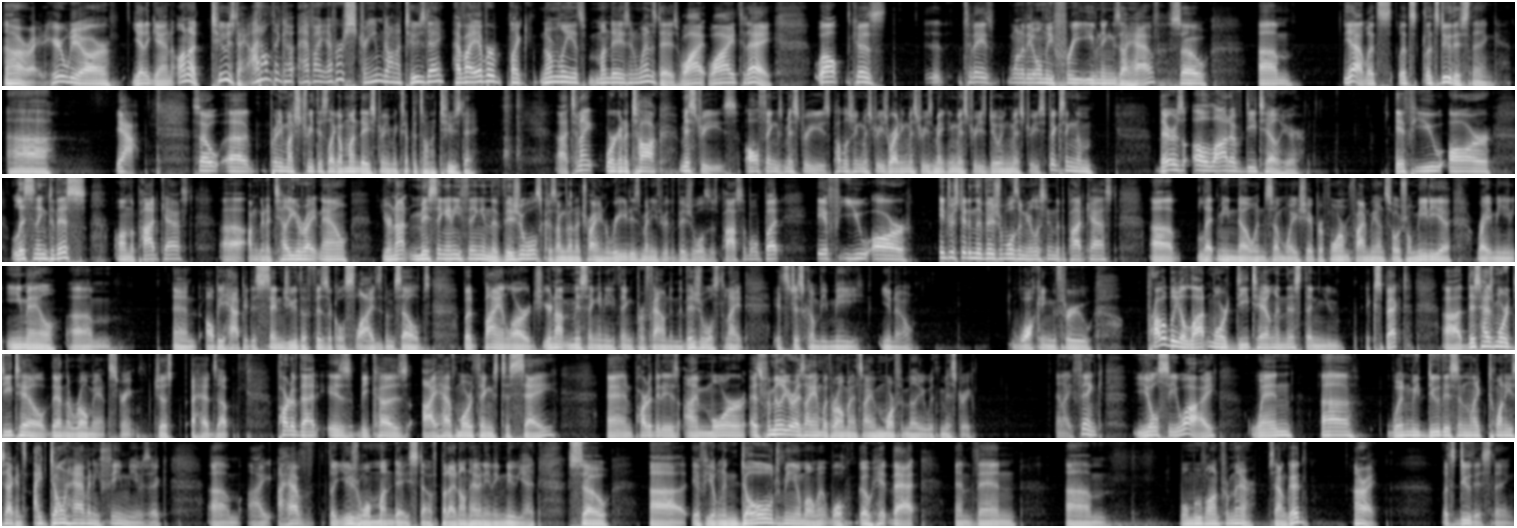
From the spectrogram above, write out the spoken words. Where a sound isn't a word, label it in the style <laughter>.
All right, here we are yet again on a Tuesday. I don't think have I ever streamed on a Tuesday? Have I ever like normally it's Mondays and Wednesdays. Why why today? Well, because uh, today's one of the only free evenings I have. So um yeah, let's let's let's do this thing. Uh yeah. So uh pretty much treat this like a Monday stream except it's on a Tuesday. Uh, tonight, we're going to talk mysteries, all things mysteries, publishing mysteries, writing mysteries, making mysteries, doing mysteries, fixing them. There's a lot of detail here. If you are listening to this on the podcast, uh, I'm going to tell you right now, you're not missing anything in the visuals because I'm going to try and read as many through the visuals as possible. But if you are interested in the visuals and you're listening to the podcast, uh, let me know in some way, shape, or form. Find me on social media, write me an email, um, and I'll be happy to send you the physical slides themselves. But by and large, you're not missing anything profound in the visuals tonight. It's just going to be me, you know, walking through probably a lot more detail in this than you expect. Uh, this has more detail than the romance stream, just a heads up. Part of that is because I have more things to say and part of it is I'm more as familiar as I am with romance, I am more familiar with mystery. And I think you'll see why when uh when we do this in like 20 seconds. I don't have any theme music. Um I I have the usual Monday stuff, but I don't have anything new yet. So uh if you'll indulge me a moment, we'll go hit that and then um we'll move on from there. Sound good? All right. Let's do this thing.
